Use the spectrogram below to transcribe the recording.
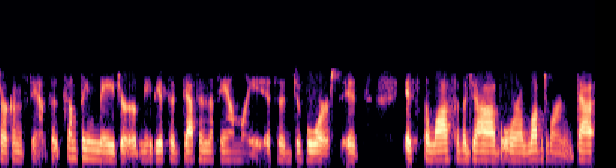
circumstance. It's something major. Maybe it's a death in the family. It's a divorce. It's it's the loss of a job or a loved one that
